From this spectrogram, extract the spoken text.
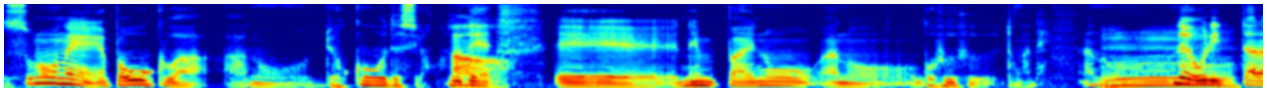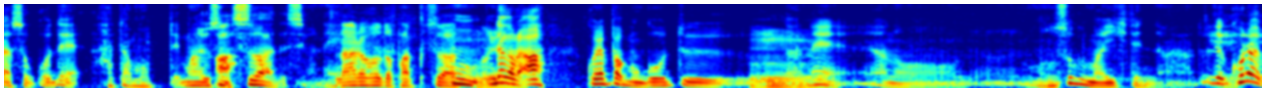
そのね、やっぱ多くは、あの、旅行ですよ。それでえー年配の、あの、ご夫婦とかね、あの、で、降りたらそこで旗持って、まあ、要するにツアーですよね。なるほど、パックツアーうん、だからあこれやっぱもう GoTo がね、あのものすごくまあ生きてんだなとでこれは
